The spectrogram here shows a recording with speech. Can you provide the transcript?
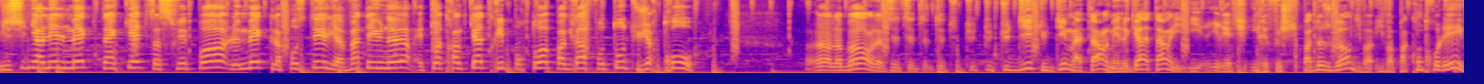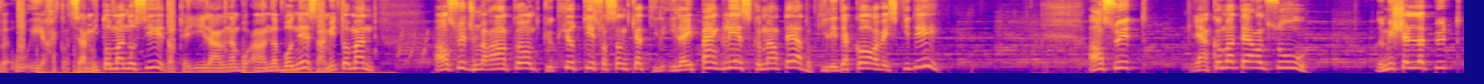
J'ai signalé le mec, t'inquiète, ça se fait pas. Le mec l'a posté il y a 21h et toi 34, rip pour toi, pas grave, photo, tu gères trop. Alors d'abord, tu, te dis, tu te dis, mais attends, mais le gars, attends, il, réfléchit- pas deux secondes, il va, il va pas contrôler, c'est un mythomane aussi, donc il a un, abo- un abonné, c'est un mythomane. Ensuite, je me rends compte que Coyote64, il, il a épinglé ce commentaire, donc il est d'accord avec ce qu'il dit. Ensuite, il y a un commentaire en dessous de Michel Lapute.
